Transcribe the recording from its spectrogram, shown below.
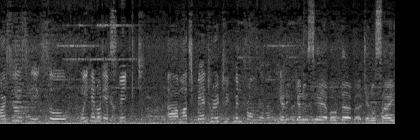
mercilessly, so we cannot expect uh, much better treatment from them. Can, can you say about the uh, genocide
